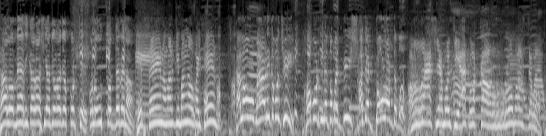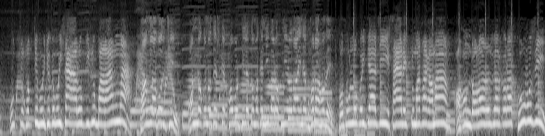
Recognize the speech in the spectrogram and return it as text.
হ্যালো আমেরিকা রাশিয়া যোগাযোগ করছে কোনো উত্তর দেবে না। হেপছেন আমার কি বাঙাল পাইছেন? হ্যালো ম্যাডকে বলছি খবর দিলে তোমায় বিশ হাজার ডলার দেবো। রাশিয়া বলছি এক লক্ষ রোমান্স দেব। উচ্চ শক্তি বৈঠকে বইসা আরও কিছু বাড়ান না। বাংলা বলছি অন্য কোনো দেশকে খবর দিলে তোমাকে নিবারক নিরোধ আইনে ধরা হবে। প্রফুল্ল কইতে আছি স্যার একটু মাথা কামান এখন ডলার রোজগার করা খুব উচিত।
